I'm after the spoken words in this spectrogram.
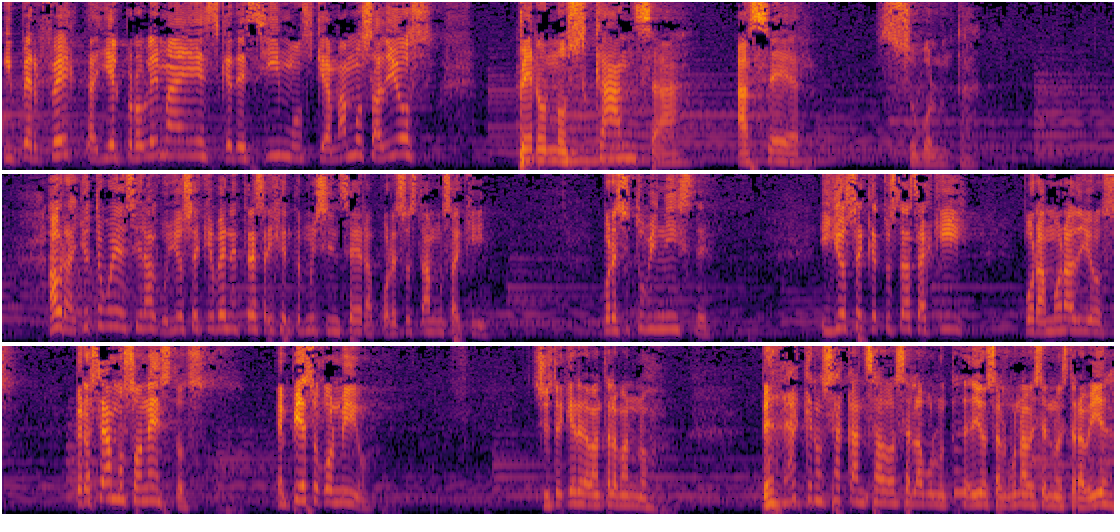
y perfecta. Y el problema es que decimos que amamos a Dios, pero nos cansa hacer su voluntad. Ahora, yo te voy a decir algo, yo sé que ven en tres hay gente muy sincera, por eso estamos aquí. Por eso tú viniste. Y yo sé que tú estás aquí por amor a Dios. Pero seamos honestos. Empiezo conmigo. Si usted quiere, levanta la mano. ¿Verdad que no se ha cansado de hacer la voluntad de Dios alguna vez en nuestra vida?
